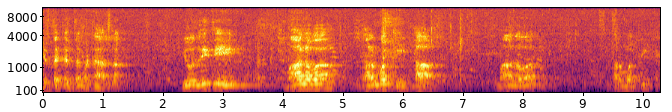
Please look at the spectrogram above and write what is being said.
ಇರ್ತಕ್ಕಂಥ ಮಠ ಅಲ್ಲ. ಈ ಒಂದು ರೀತಿ ಮಾನವ ಧರ್ಮಪೀಠ. ಮಾನವ ಧರ್ಮಪೀಠ.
